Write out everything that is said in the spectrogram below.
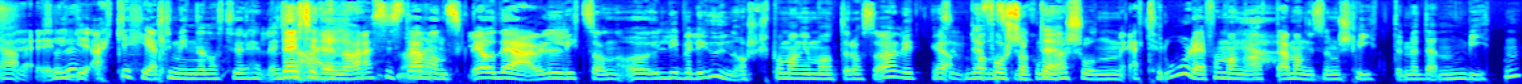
Ja. Det ligger- er ikke helt i min natur heller. Det er ikke det, nei. Jeg syns det er vanskelig, og det er vel litt sånn og veldig unorsk på mange måter også. Litt Ja, det er vanskelig kombinasjon. med- Jeg tror det for mange at det er mange som sliter med den biten.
